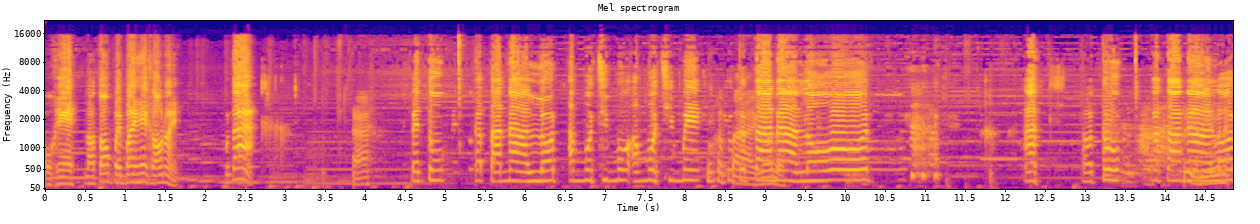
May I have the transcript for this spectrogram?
โอเค เราต้องไปใบให้เขาหน่อย คุณต้า ฮะ เป็นตุกกตานารถอโมชิโมอโมชิเมตุ๊กตา ตุกตานารถอะเอาตุกกตานารถ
